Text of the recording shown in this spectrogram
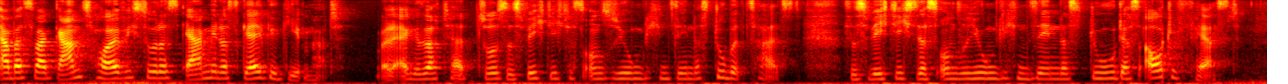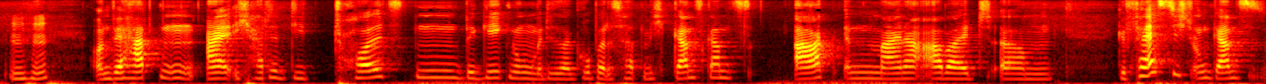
aber es war ganz häufig so, dass er mir das Geld gegeben hat. Weil er gesagt hat, so ist es wichtig, dass unsere Jugendlichen sehen, dass du bezahlst. Es ist wichtig, dass unsere Jugendlichen sehen, dass du das Auto fährst. Und wir hatten, ich hatte die tollsten Begegnungen mit dieser Gruppe. Das hat mich ganz, ganz arg in meiner Arbeit ähm, gefestigt und ganz,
